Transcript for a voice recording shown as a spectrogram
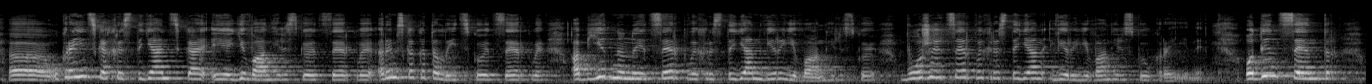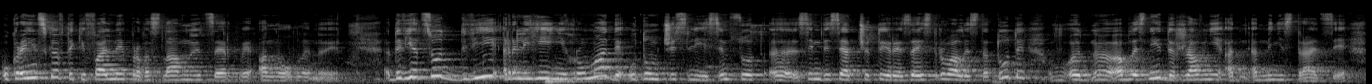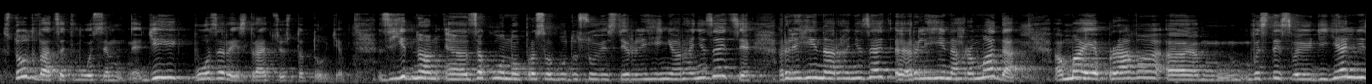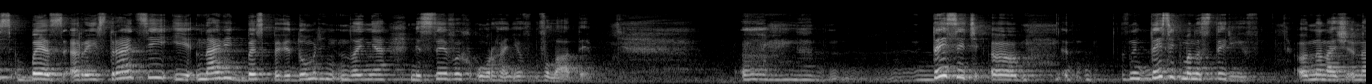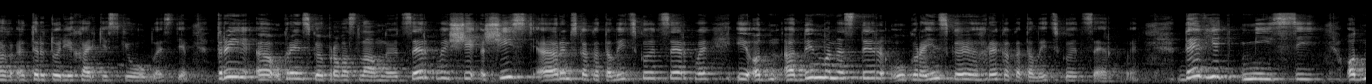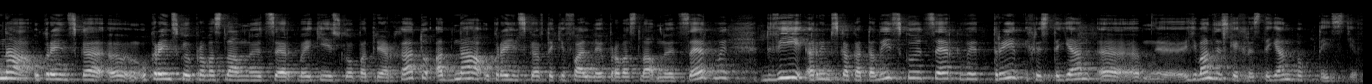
Українська християнська євангельської церкви, Римсько-католицької церкви, Об'єднаної церкви християн віри євангельської, Божої церкви християн віри євангельської України. Один центр Української автокефальної православної церкви оновленої. 902 релігійні громади, у тому числі 774 зареєстрували статути в е, обласній державній адміністрації. 128 діють поза реєстрацією статутів. Згідно е, закону про свободу совісті і організації, релігійна, організація, релігійна громада е, має право е, вести свою діяльність без реєстрації і навіть без повідомлення місцевих органів влади. 10, е, 10 монастирів на, наш- на території Харківської області, три е, Української православної церкви, шість е, Римсько-католицької церкви і один монастир Української греко-католицької церкви. Дев'ять місій, одна Українська, е, Української православної церкви і Київського патріархату, одна Української автокефальної православної церкви, дві Римсько-католицької церкви, три християн, е, е, євангельських християн-баптистів.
